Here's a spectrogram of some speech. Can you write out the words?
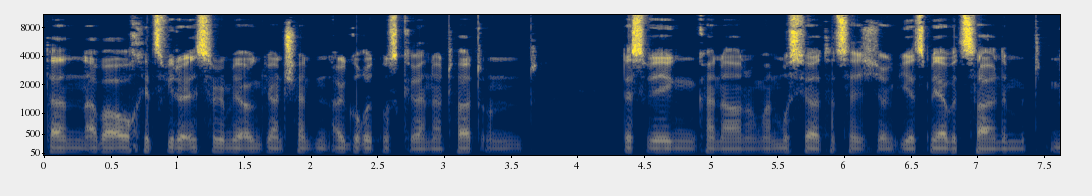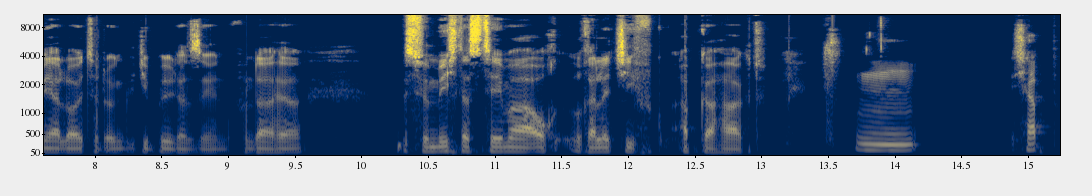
dann aber auch jetzt wieder Instagram ja irgendwie anscheinend einen Algorithmus geändert hat und deswegen, keine Ahnung, man muss ja tatsächlich irgendwie jetzt mehr bezahlen, damit mehr Leute irgendwie die Bilder sehen. Von daher ist für mich das Thema auch relativ abgehakt. Hm, Ich habe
